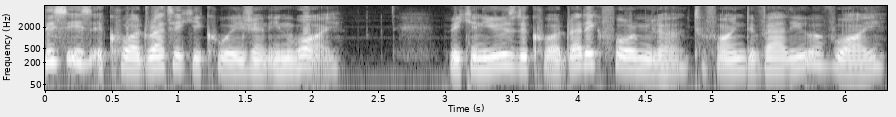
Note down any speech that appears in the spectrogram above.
this is a quadratic equation in y. We can use the quadratic formula to find the value of y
